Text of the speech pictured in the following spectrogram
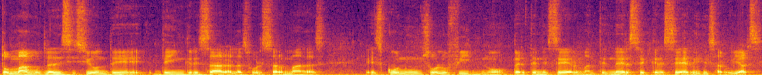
tomamos la decisión de, de ingresar a las Fuerzas Armadas, es con un solo fin, ¿no? Pertenecer, mantenerse, crecer y desarrollarse.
